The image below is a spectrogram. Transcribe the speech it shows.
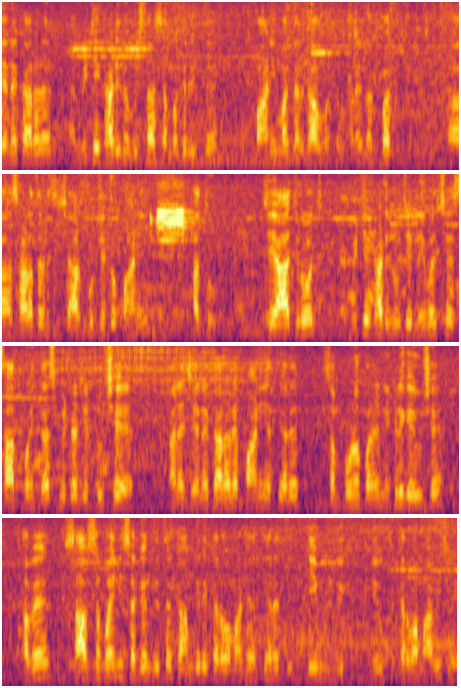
જેને કારણે મીઠી ખાડીનો વિસ્તાર સમગ્ર રીતે પાણીમાં ગરકાવ હતો અને લગભગ સાડા ત્રણથી ચાર ફૂટ જેટલું પાણી હતું. જે આજ રોજ મીઠી ખાડીનું જે લેવલ છે, સાત પોઈન્ટ દસ મીટર જેટલું છે અને જેને કારણે પાણી અત્યારે સંપૂર્ણપણે નીકળી ગયું છે. હવે સાફ સફાઈની સઘન રીતે કામગીરી કરવા માટે અત્યારે ટીમ નિયુક્ત કરવામાં આવી છે.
